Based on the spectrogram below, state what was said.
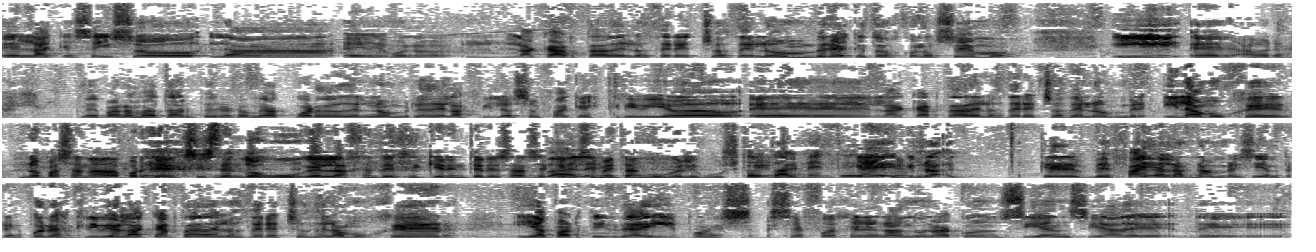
en la que se hizo la, eh, bueno, la Carta de los Derechos del Hombre, que todos conocemos, y eh, ahora ay, me van a matar, pero no me acuerdo del nombre de la filósofa que escribió eh, la Carta de los Derechos del Hombre y la mujer. No pasa nada porque existiendo Google, la gente si quiere interesarse, que Vale. se meta en Google y busque. Totalmente. Que, no, que me fallan los nombres siempre. Bueno, escribió la Carta de los Derechos de la Mujer y a partir de ahí pues se fue generando una conciencia de, de-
